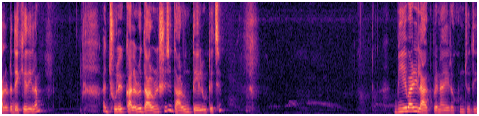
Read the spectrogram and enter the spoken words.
আলুটা দেখিয়ে দিলাম। আর ঝোলের কালারও দারুণ এসেছে, দারুণ তেল উঠেছে। বিয়ে বাড়ি লাগবে না এরকম যদি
